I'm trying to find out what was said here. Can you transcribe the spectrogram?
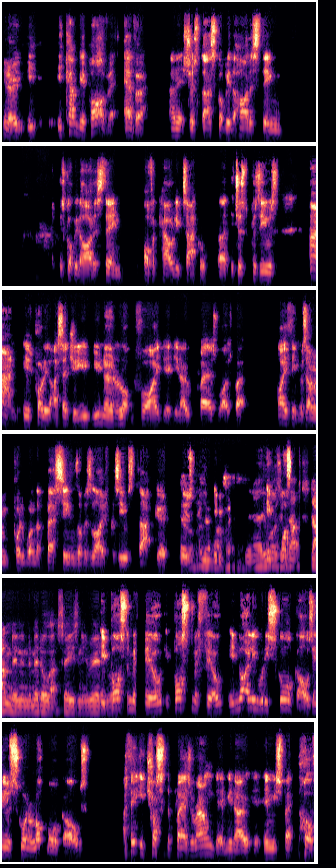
you know, he he can be a part of it ever, and it's just that's got to be the hardest thing. It's got to be the hardest thing of a cowardly tackle. Uh, it's just because he was, and he's probably I said to you, you you know a lot before I did, you know, players wise, but I think he was having probably one of the best seasons of his life because he was that good. He was- Brilliant, he-. Yeah, he was. Was- outstanding in the middle that season. He really he was. bossed the midfield. He bossed the midfield. He not only would he score goals, and he was scoring a lot more goals. I think he trusted the players around him. You know, in, in respect of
